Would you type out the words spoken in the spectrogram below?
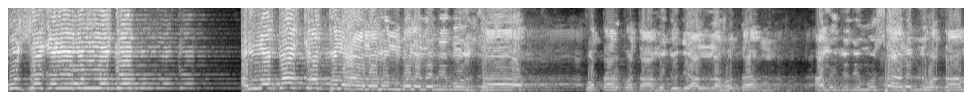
মুসা কালিমুল্লাহকে আল্লাহ পাক রব্বুল বলে নবী মুসা, কথার কথা, আমি যদি আল্লাহ হতাম, আমি যদি মুসা নবী হতাম,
